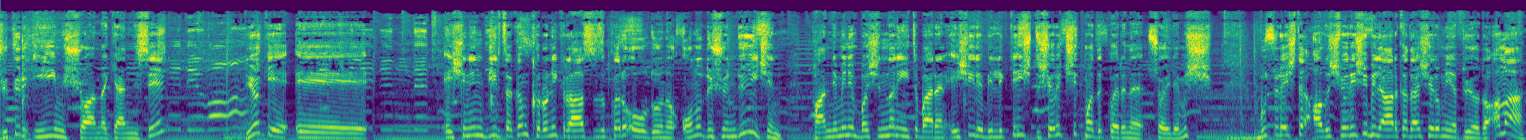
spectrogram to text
Şükür iyiymiş şu anda kendisi. Diyor ki e, eşinin bir takım kronik rahatsızlıkları olduğunu onu düşündüğü için pandeminin başından itibaren eşiyle birlikte hiç dışarı çıkmadıklarını söylemiş. Bu süreçte alışverişi bile arkadaşlarım yapıyordu ama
